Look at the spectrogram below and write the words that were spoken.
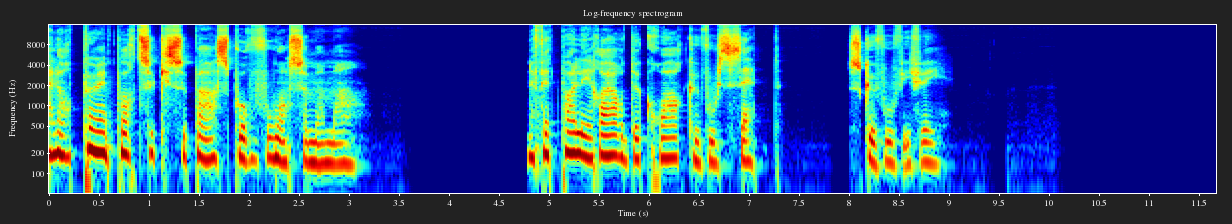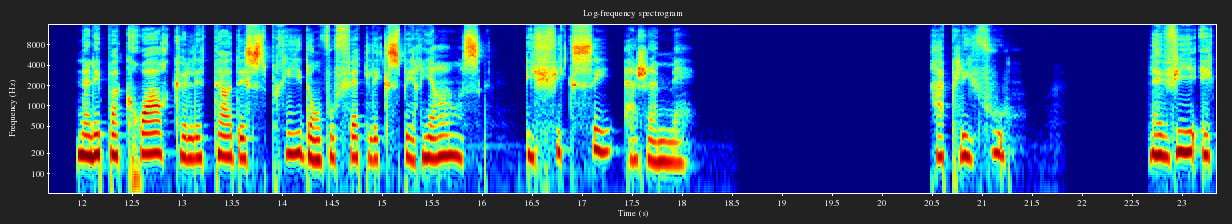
Alors peu importe ce qui se passe pour vous en ce moment, ne faites pas l'erreur de croire que vous êtes ce que vous vivez. N'allez pas croire que l'état d'esprit dont vous faites l'expérience est fixé à jamais. Rappelez-vous, la vie est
